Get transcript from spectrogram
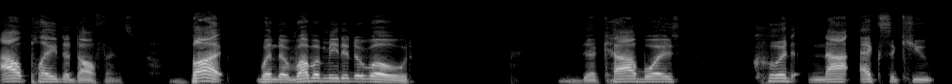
outplayed the Dolphins. But when the rubber meted the road, the Cowboys could not execute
